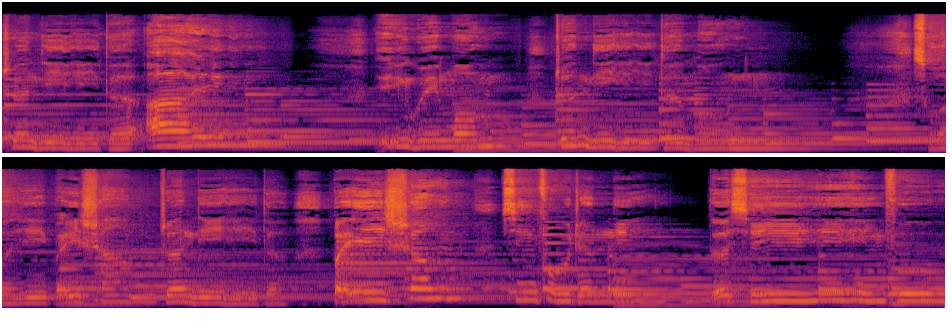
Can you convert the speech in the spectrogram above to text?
着你的爱，因为梦着你的梦，所以悲伤着你的悲伤，幸福着你的幸福。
